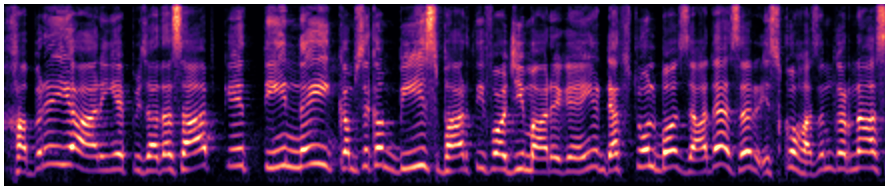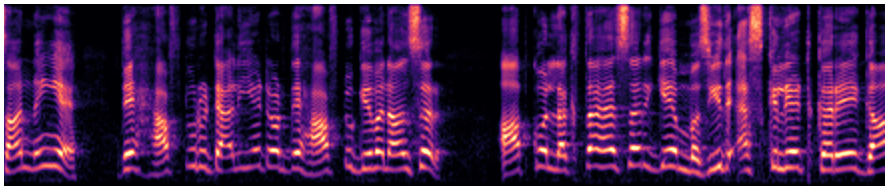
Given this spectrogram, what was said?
खबरें ये आ रही हैं पिजादा साहब के तीन नहीं, कम से कम बीस भारतीय फौजी मारे गए हैं। ये डेथ टोल बहुत ज़्यादा है सर इसको हजम करना आसान नहीं है। दे हैव टू रिटेलिएट और they have to give an answer आपको लगता है सर ये मजीद एस्केलेट करेगा?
